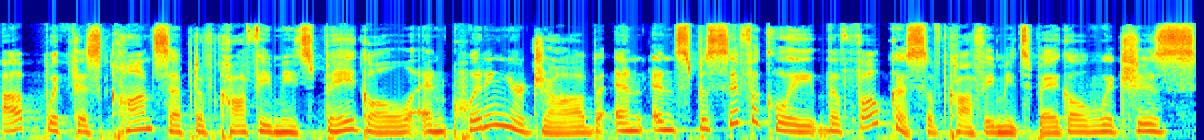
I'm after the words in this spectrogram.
up with this concept of Coffee Meets Bagel and quitting your job, and, and specifically the focus of Coffee Meets Bagel, which is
